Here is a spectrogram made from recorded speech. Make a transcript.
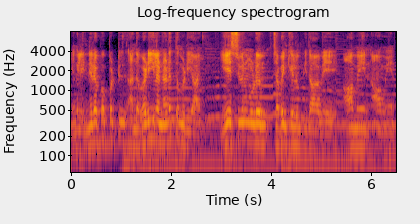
எங்களை நிரப்பப்பட்டு அந்த வழியில நடத்தும்படியாய் இயேசுவின் மூலம் சபைக்கலும் பிதாவே. ஆமேன் ஆமேன்.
